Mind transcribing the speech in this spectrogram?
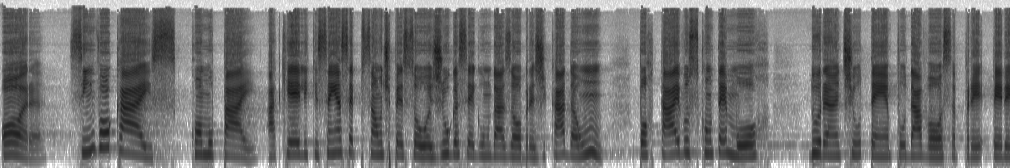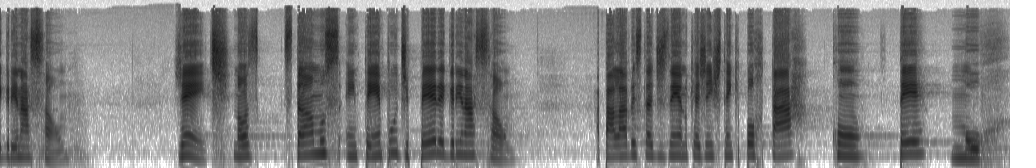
Ora, se invocais como Pai aquele que, sem acepção de pessoas, julga segundo as obras de cada um, portai-vos com temor durante o tempo da vossa peregrinação. Gente, nós estamos em tempo de peregrinação. A palavra está dizendo que a gente tem que portar com temor.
